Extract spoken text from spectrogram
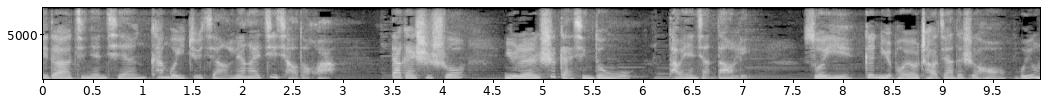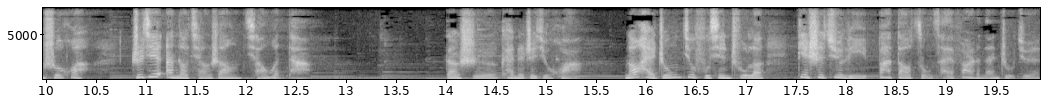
记得几年前看过一句讲恋爱技巧的话，大概是说女人是感性动物，讨厌讲道理，所以跟女朋友吵架的时候不用说话，直接按到墙上强吻她。当时看着这句话，脑海中就浮现出了电视剧里霸道总裁范儿的男主角，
